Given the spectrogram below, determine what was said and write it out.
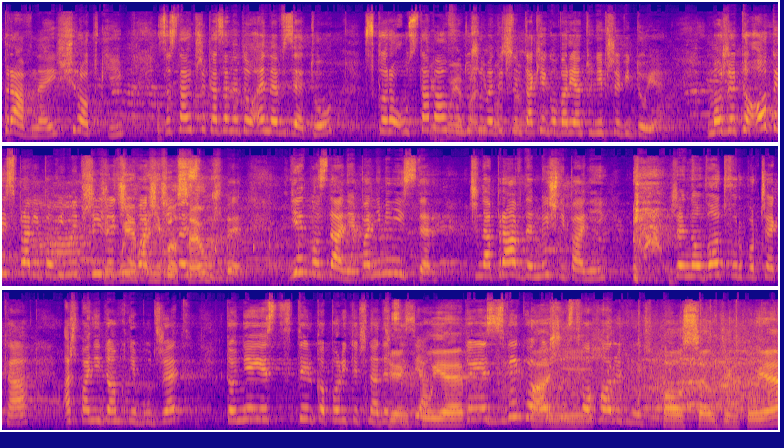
prawnej środki zostały przekazane do NFZ-u, skoro ustawa Dziękuję, o Funduszu pani Medycznym poseł. takiego wariantu nie przewiduje? Może to o tej sprawie powinny przyjrzeć Dziękuję, się pani właściwe poseł. służby. Jedno zdanie. Pani minister, czy naprawdę myśli pani, że nowotwór poczeka, aż pani domknie budżet? To nie jest tylko polityczna decyzja. Dziękuję, To jest zwykłe pani oszustwo chorych ludzi. Poseł, dziękuję.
